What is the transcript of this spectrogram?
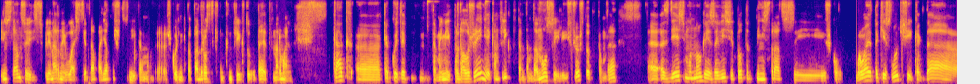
инстанция дисциплинарной власти, да, понятно, что с ней там э, школьники, подростки там конфликтуют, да, это нормально как э, какой-то там имеет продолжение конфликт, там, там доносы или еще что-то там, да, э, здесь многое зависит от администрации школ. Бывают такие случаи, когда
